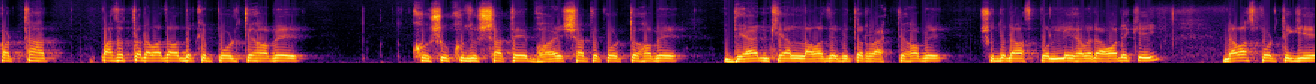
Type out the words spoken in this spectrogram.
অর্থাৎ পাঁচাত্তর নামাজ আমাদেরকে পড়তে হবে। খুশু খুজুর সাথে, ভয়ের সাথে পড়তে হবে। ধ্যান, খেয়াল নামাজের ভিতর রাখতে হবে। শুধু নামাজ পড়লেই হবে না, অনেকেই নামাজ পড়তে গিয়ে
